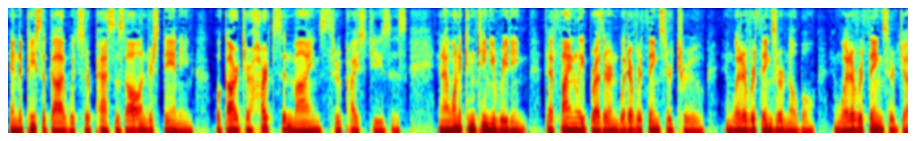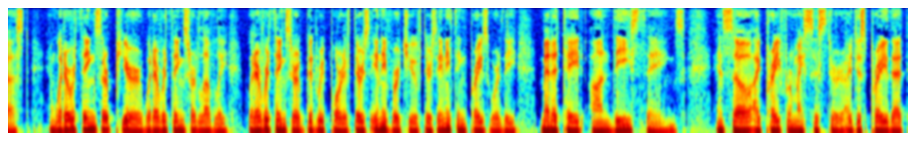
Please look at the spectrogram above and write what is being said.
and the peace of God, which surpasses all understanding, will guard your hearts and minds through Christ Jesus. And I want to continue reading that finally, brethren, whatever things are true, and whatever things are noble, and whatever things are just, and whatever things are pure, whatever things are lovely, whatever things are of good report, if there's any virtue, if there's anything praiseworthy, meditate on these things. And so I pray for my sister. I just pray that,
